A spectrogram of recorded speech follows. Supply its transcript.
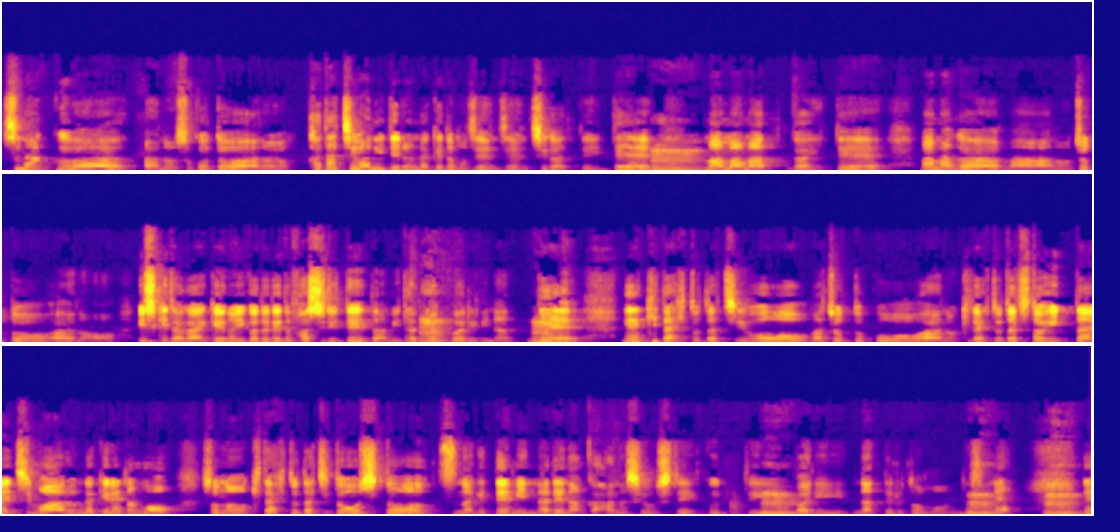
スナックは、あの、そことは、あの、形は似てるんだけども全然違っていて、うん。まあ、ママがいて、ママが、まあ、あの、ちょっと、あの、意識高い系の言い方で言うとファシリテーターみたいな役割になって、うん。で、来た人たちを、まあ、ちょっとこう、あの、来た人たちと一対一もあるんだけれども、その来た人たち同士とつなげてみんなでなんか話をしていくっていう場になってると思うんですね。うん。で、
